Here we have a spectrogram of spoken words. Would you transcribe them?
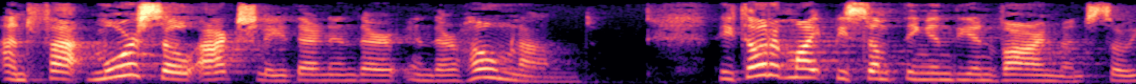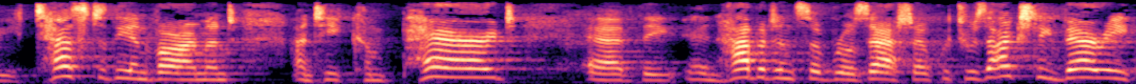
and fat, more so actually than in their, in their homeland. He thought it might be something in the environment, so he tested the environment and he compared uh, the inhabitants of Roseto, which was actually very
